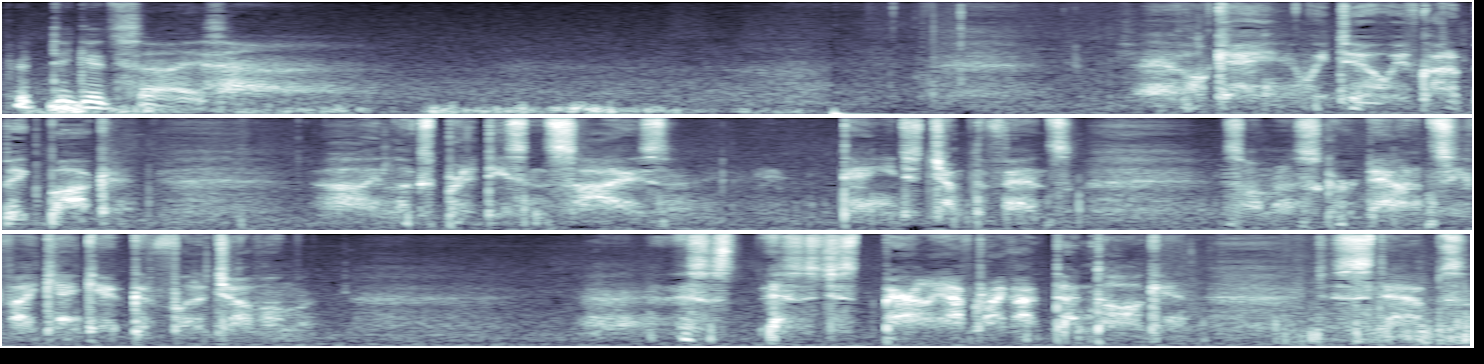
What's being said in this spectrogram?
Pretty good size. Okay, we do. We've got a big buck. Uh, he looks pretty decent size. Dang, he just jumped the fence. So I'm gonna skirt down and see if I can't get good footage of him. This is this is just barely after I got done talking. Just steps.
